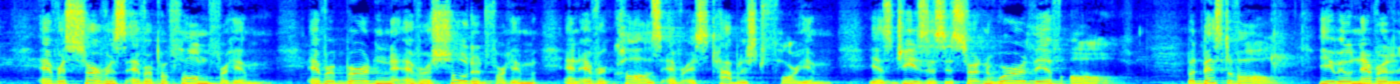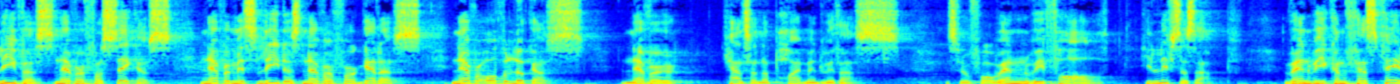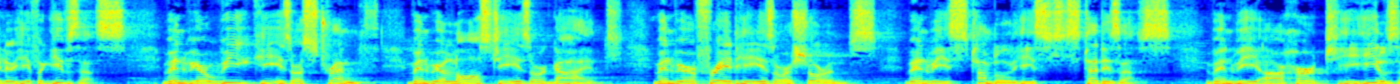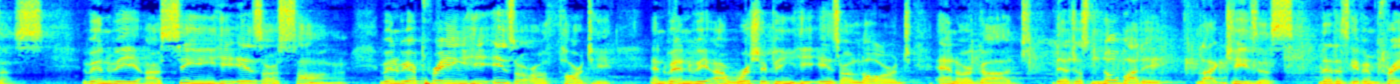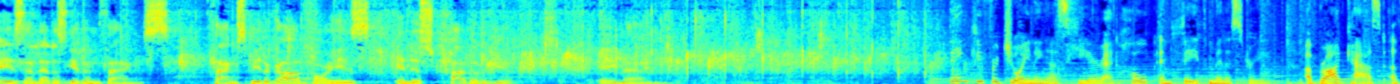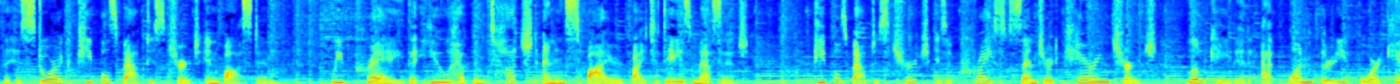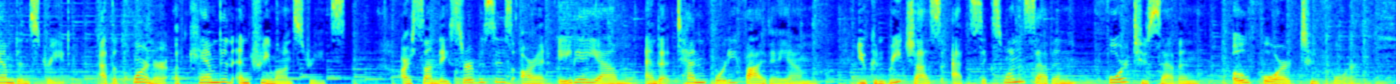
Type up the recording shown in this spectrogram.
every service ever performed for Him, every burden ever shouldered for Him, and every cause ever established for Him. Yes, Jesus is certainly worthy of all. But best of all, He will never leave us, never forsake us never mislead us, never forget us, never overlook us, never cancel an appointment with us. So, for when we fall, He lifts us up. When we confess failure, He forgives us. When we are weak, He is our strength. When we are lost, He is our guide. When we are afraid, He is our assurance. When we stumble, He steadies us. When we are hurt, He heals us. When we are singing, He is our song. When we are praying, He is our authority. And when we are worshiping, He is our Lord and our God. There's just nobody like Jesus. Let us give Him praise and let us give Him thanks. Thanks be to God for His indescribable gift. Amen. Thank you for joining us here at Hope and Faith Ministry a broadcast of the historic People's Baptist Church in Boston. We pray that you have been touched and inspired by today's message. People's Baptist Church is a Christ centered, caring church located at 134 Camden Street, at the corner of Camden and Tremont Streets. Our Sunday services are at 8 a.m. and at 10:45 a.m. You can reach us at 617-427-0424.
